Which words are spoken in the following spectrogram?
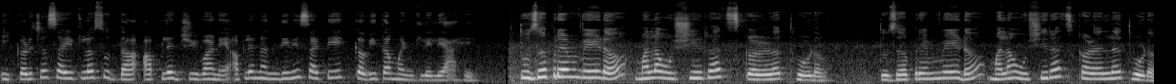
इकडच्या साईडला सुद्धा आपल्या जीवाने आपल्या नंदिनीसाठी एक कविता म्हटलेली आहे. तुझं प्रेम वेडं मला उशिराच कळलं थोडं. तुझं प्रेम वेडं मला उशिराच कळलं थोडं.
